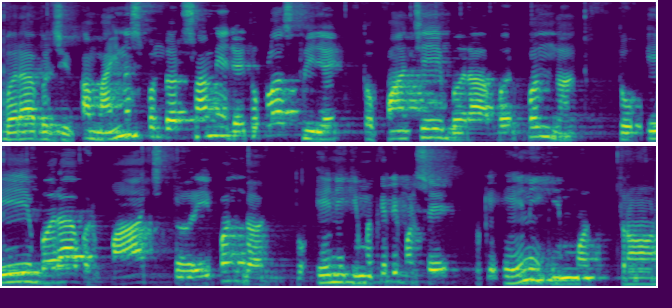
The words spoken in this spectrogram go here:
બરાબર છે. આ માઇનસ પંદર સામે જાય તો પ્લસ થઈ જાય. તો પાંચે બરાબર પંદર. તો એ બરાબર પાંચ તરી પંદર. તો એની કિંમત કેટલી મળશે? તો કે એની કિંમત ત્રણ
